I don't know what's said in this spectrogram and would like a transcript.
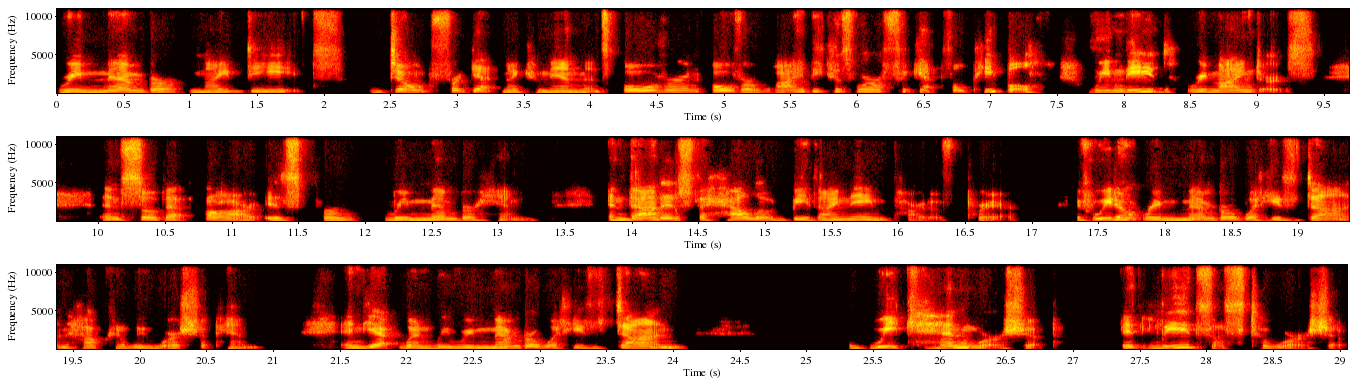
Remember my deeds don't forget my commandments over and over. Why? Because we're a forgetful people. We need reminders. And so that R is for remember him. And that is the hallowed be thy name part of prayer. If we don't remember what he's done, how can we worship him? And yet, when we remember what he's done, we can worship. It leads us to worship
